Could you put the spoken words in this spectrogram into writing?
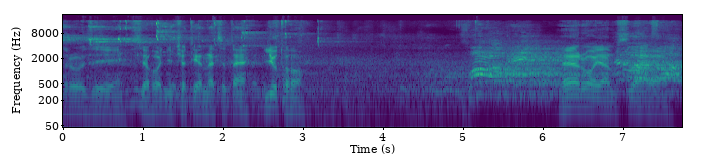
Друзі, сьогодні 14 лютого. Героям слава!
